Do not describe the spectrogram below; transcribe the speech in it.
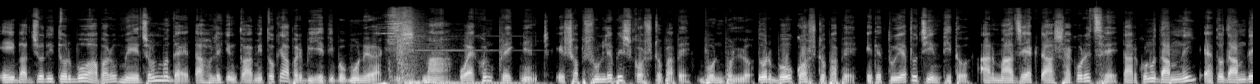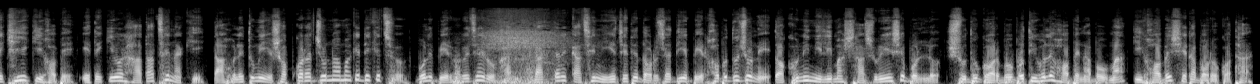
এইবার যদি তোর বউ আবারও মেয়ে জন্ম দেয়, তাহলে কিন্তু আমি তোকে আবার বিয়ে দিব, মনে রাখিস। মা, ও এখন প্রেগনেন্ট এসব শুনলে বেশ কষ্ট পাবে, বোন বলল। তোর বউ কষ্ট পাবে, এতে তুই এত চিন্তিত। আর মা যে একটা আশা করেছে, তার কোনো দাম নেই? এত দাম দেখিয়ে কি হবে? এতে কি ওর হাত আছে নাকি? তাহলে তুমি এসব করার জন্য আমাকে ডেকেছো? বলে বের হয়ে যায় রোহান। ডাক্তারের কাছে নিয়ে যেতে দরজা দিয়ে বের হব দুজনে। তখনই নীলিমার শাশুড়ি এসে বলল, শুধু গর্ভবতী হলে হবে না বৌমা, কি হবে সেটা বড় কথা।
